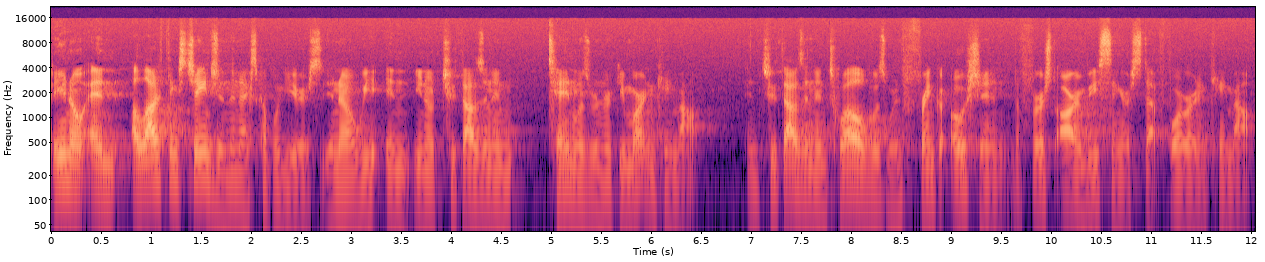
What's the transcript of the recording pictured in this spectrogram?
And, you know, and a lot of things changed in the next couple years. You know, we in you know 2010 was when Ricky Martin came out. In 2012 was when Frank Ocean, the first R&B singer, stepped forward and came out.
